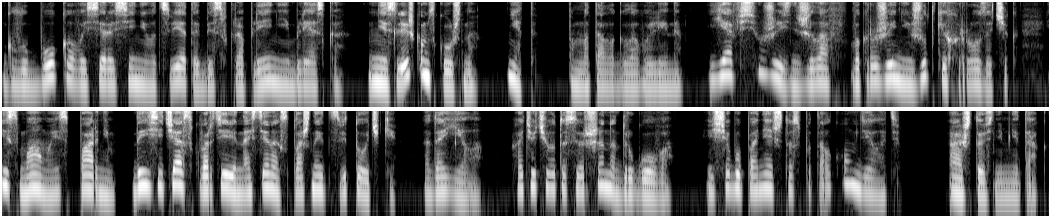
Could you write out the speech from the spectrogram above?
глубокого серо-синего цвета, без вкраплений и блеска. «Не слишком скучно?» «Нет», — помотала головой Лина. «Я всю жизнь жила в окружении жутких розочек. И с мамой, и с парнем. Да и сейчас в квартире на стенах сплошные цветочки. Надоело. Хочу чего-то совершенно другого. Еще бы понять, что с потолком делать. А что с ним не так?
